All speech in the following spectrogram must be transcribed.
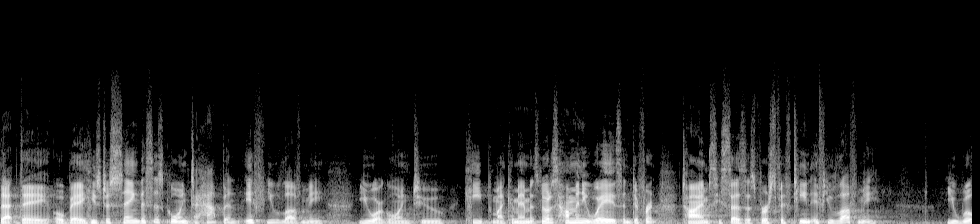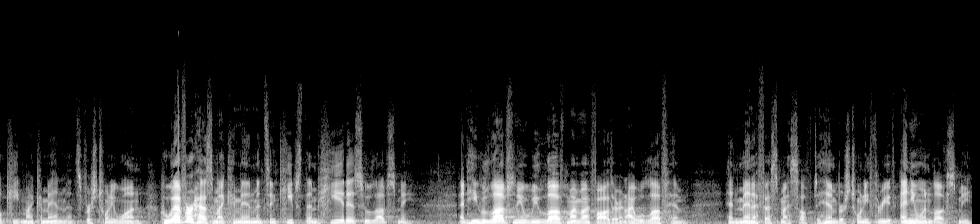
that they obey. He's just saying, This is going to happen. If you love me, you are going to keep my commandments. Notice how many ways and different times he says this. Verse 15, If you love me, you will keep my commandments. Verse 21, Whoever has my commandments and keeps them, he it is who loves me. And he who loves me will be loved by my Father, and I will love him and manifest myself to him. Verse 23, If anyone loves me,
